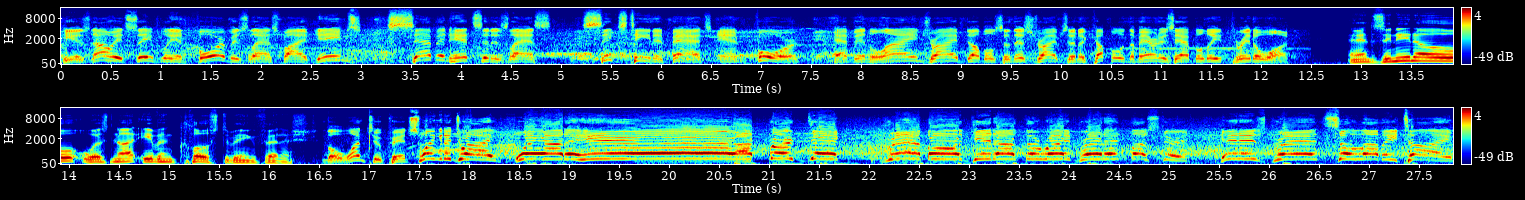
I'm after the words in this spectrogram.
He has now hit safely in four of his last five games, seven hits in his last 16 at bats, and four have been line drive doubles. And this drives in a couple, and the Mariners have the lead three to one. And Zunino was not even close to being finished. The one-two pitch, swinging a drive, way out of here, upper deck. Grandma, get out the right bread and mustard. It is grand salami time.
